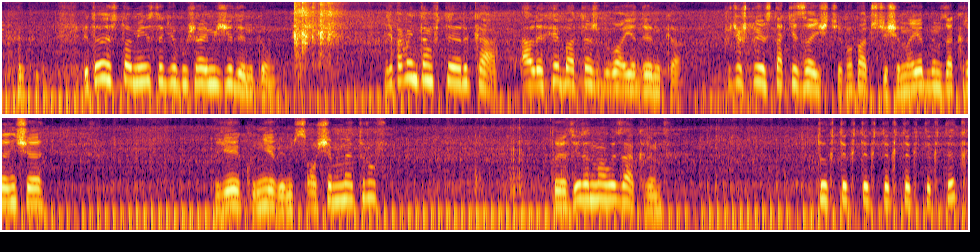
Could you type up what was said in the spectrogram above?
i to jest to miejsce, gdzie musiałem iść jedynką. Nie pamiętam w TRK, ale chyba też była jedynka. Przecież tu jest takie zejście, popatrzcie się, na jednym zakręcie Jejku, nie wiem, z 8 metrów? To jest jeden mały zakręt. Tyk, tyk, tyk, tyk, tyk, tyk, tyk.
